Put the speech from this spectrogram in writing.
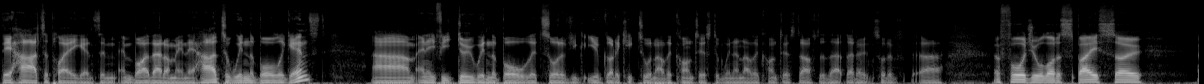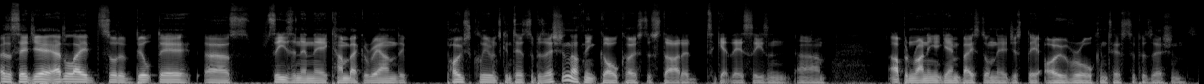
they're hard to play against, and, and by that I mean they're hard to win the ball against. Um, and if you do win the ball, it's sort of you, have got to kick to another contest and win another contest after that. They don't sort of uh, afford you a lot of space. So as I said, yeah, Adelaide sort of built their uh, season and their comeback around the post clearance contested possession. I think Gold Coast has started to get their season um, up and running again based on their just their overall contested possessions.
